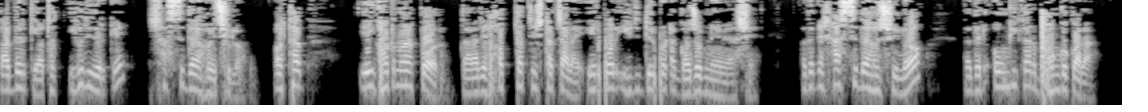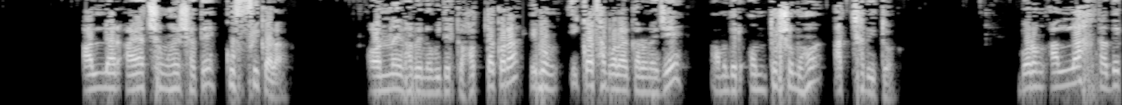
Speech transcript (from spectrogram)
তাদেরকে, অর্থাৎ ইহুদিদেরকে শাস্তি দেওয়া হয়েছিল। অর্থাৎ এই ঘটনার পর তারা যে হত্যার চেষ্টা চালায়, এরপর ইহুদিদের উপর একটা গজব নেমে আসে। তাদেরকে শাস্তি দেওয়া হয়েছিল তাদের অঙ্গীকার ভঙ্গ করা, আল্লাহর আয়াত সমূহের সাথে কুফরি করা, অন্যায়ভাবে নবীদেরকে হত্যা করা এবং এই কথা বলার কারণে যে আমাদের অন্তরসমূহ আচ্ছাদিত। বরং আল্লাহ তাদের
